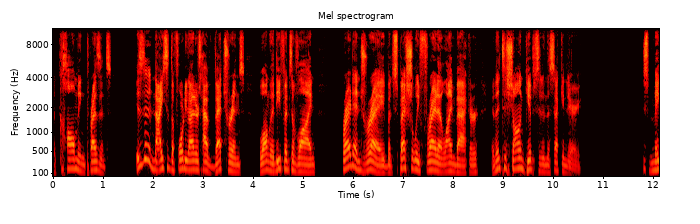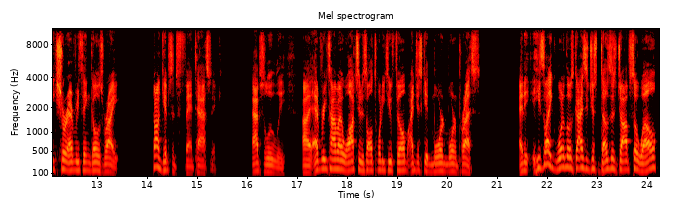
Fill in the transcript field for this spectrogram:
the calming presence. Isn't it nice that the 49ers have veterans along the defensive line, Fred and Dre, but especially Fred at linebacker, and then Tashaun Gipson in the secondary? Just make sure everything goes right. Sean Gipson's fantastic. Absolutely. Uh, every time I watch his all 22 film, I just get more and more impressed. And he, he's like one of those guys who just does his job so well.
